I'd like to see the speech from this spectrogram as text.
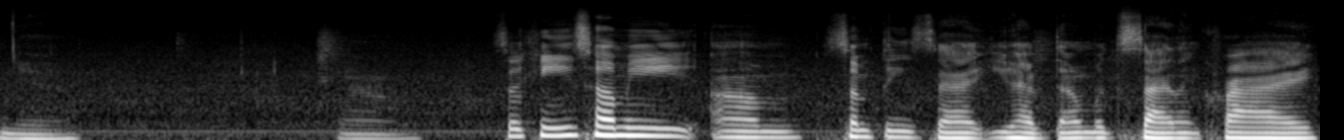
Yeah. Wow. So can you tell me um, some things that you have done with Silent Cry,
